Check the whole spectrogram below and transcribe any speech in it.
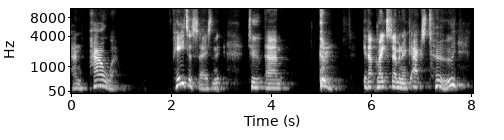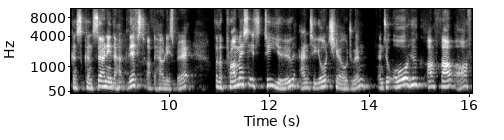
and power. Peter says to um, in that great sermon in Acts 2 concerning the gifts of the Holy Spirit, for the promise is to you and to your children and to all who are far off,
